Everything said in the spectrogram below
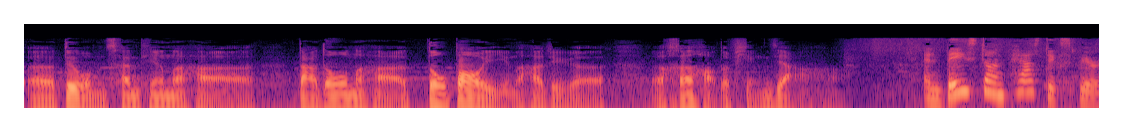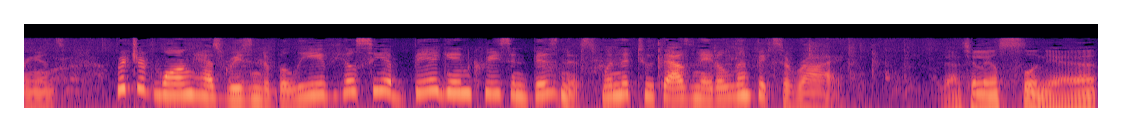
呃，对我们餐厅呢哈，大都呢哈都报以呢哈这个呃很好的评价啊。And based on past experience, Richard Wong has reason to believe he'll see a big increase in business when the 2008 Olympics arrive. 两千零四年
